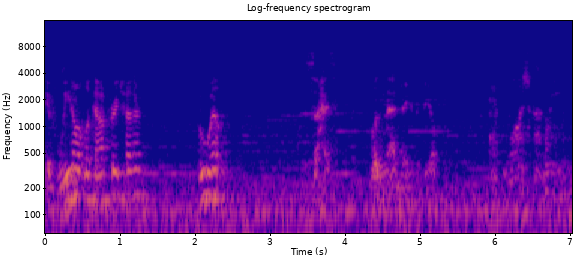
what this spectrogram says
If we don't look out for each other, who will? Besides, wasn't that big of a deal. It was for me.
